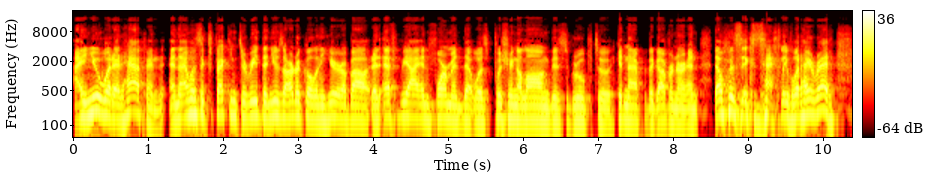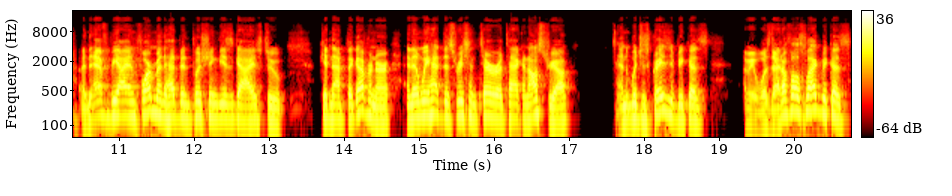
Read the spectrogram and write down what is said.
I knew what had happened, and I was expecting to read the news article and hear about an FBI informant that was pushing along this group to kidnap the governor, and that was exactly what I read. An FBI informant had been pushing these guys to kidnap the governor, and then we had this recent terror attack in Austria, and which is crazy because, I mean, was that a false flag? Because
